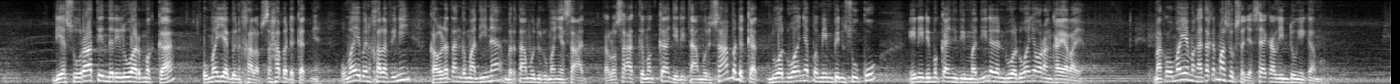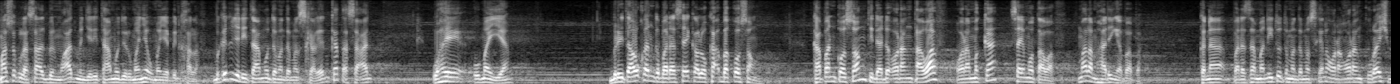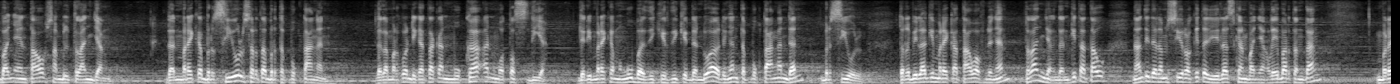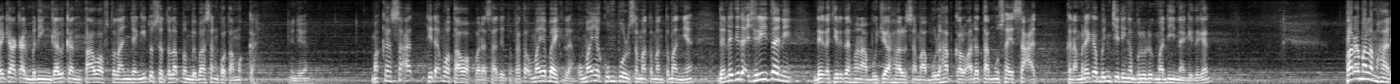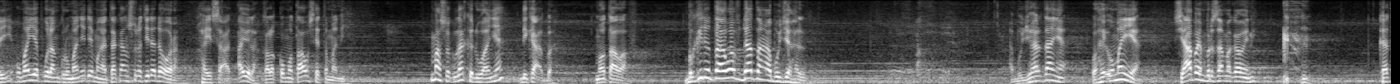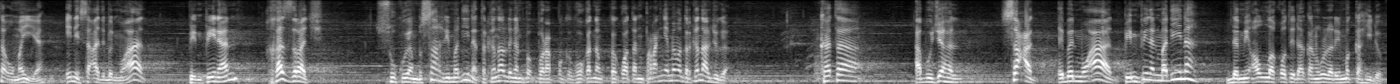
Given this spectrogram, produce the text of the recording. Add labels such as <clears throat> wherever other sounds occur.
Dia suratin dari luar Mekah Umayyah bin Khalaf, sahabat dekatnya. Umayyah bin Khalaf ini kalau datang ke Madinah bertamu di rumahnya Sa'ad. Kalau Sa'ad ke Mekah jadi tamu di sahabat dekat. Dua-duanya pemimpin suku, ini di Mekah, ini di Madinah dan dua-duanya orang kaya raya. Maka Umayyah mengatakan masuk saja, saya akan lindungi kamu. Masuklah Sa'ad bin Mu'ad menjadi tamu di rumahnya Umayyah bin Khalaf. Begitu jadi tamu teman-teman sekalian, kata Sa'ad, wahai Umayyah, beritahukan kepada saya kalau Ka'bah kosong. Kapan kosong, tidak ada orang tawaf, orang Mekah, saya mau tawaf. Malam hari nggak apa-apa. Karena pada zaman itu teman-teman sekalian orang-orang Quraisy banyak yang tawaf sambil telanjang dan mereka bersiul serta bertepuk tangan. Dalam Al-Quran dikatakan mukaan motos dia. Jadi mereka mengubah zikir-zikir dan doa dengan tepuk tangan dan bersiul. Terlebih lagi mereka tawaf dengan telanjang dan kita tahu nanti dalam sirah kita dijelaskan banyak lebar tentang mereka akan meninggalkan tawaf telanjang itu setelah pembebasan kota Mekah. Gitu kan? Maka saat tidak mau tawaf pada saat itu, kata Umayyah baiklah. Umayyah kumpul sama teman-temannya dan dia tidak cerita nih. Dia cerita sama Abu Jahal sama Abu Lahab kalau ada tamu saya saat karena mereka benci dengan penduduk Madinah gitu kan. Pada malam hari Umayyah pulang ke rumahnya dia mengatakan sudah tidak ada orang. Hai saat, ayolah kalau kau mau tawaf saya temani. Masuklah keduanya di Ka'bah mau tawaf. Begitu tawaf datang Abu Jahal. Abu Jahal tanya, wahai Umayyah, siapa yang bersama kau ini? Kata Umayyah, ini Sa'ad bin Mu'ad, pimpinan Khazraj, suku yang besar di Madinah, terkenal dengan kekuatan, kekuatan perangnya memang terkenal juga. Kata Abu Jahal, Sa'ad ibn Mu'ad, pimpinan Madinah, demi Allah kau tidak akan keluar dari Mekah hidup.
